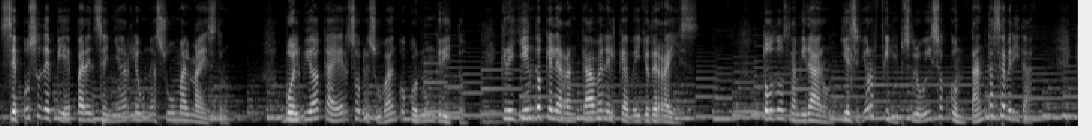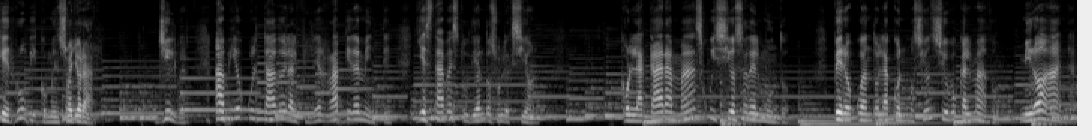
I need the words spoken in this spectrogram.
se puso de pie para enseñarle una suma al maestro. Volvió a caer sobre su banco con un grito, creyendo que le arrancaban el cabello de raíz. Todos la miraron y el señor Phillips lo hizo con tanta severidad que Ruby comenzó a llorar. Gilbert había ocultado el alfiler rápidamente y estaba estudiando su lección con la cara más juiciosa del mundo, pero cuando la conmoción se hubo calmado, miró a Ana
